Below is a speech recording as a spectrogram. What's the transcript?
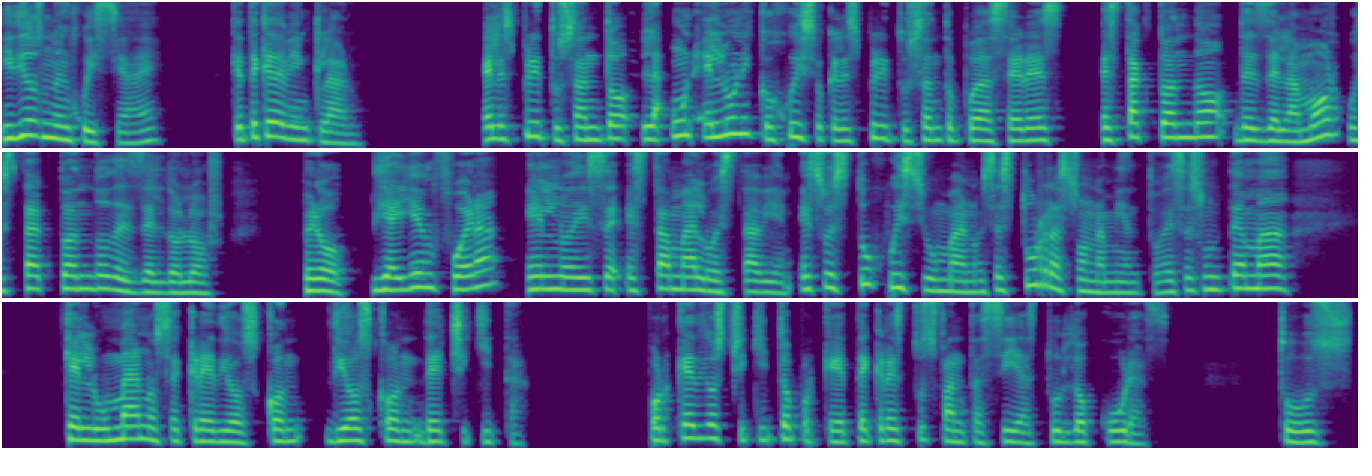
Y Dios no enjuicia, ¿eh? Que te quede bien claro. El Espíritu Santo, el único juicio que el Espíritu Santo puede hacer es, ¿está actuando desde el amor o está actuando desde el dolor? Pero de ahí en fuera, él no dice está mal o está bien. Eso es tu juicio humano, ese es tu razonamiento. Ese es un tema que el humano se cree Dios, con Dios con de chiquita. ¿Por qué Dios chiquito? Porque te crees tus fantasías, tus locuras, tus,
